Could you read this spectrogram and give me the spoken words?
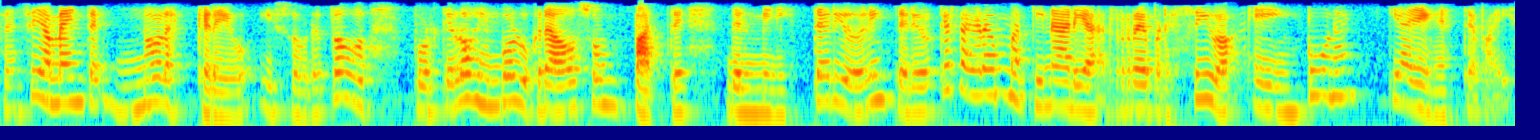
Sencillamente no les creo y sobre todo porque los involucrados son parte del Ministerio del Interior, que es la gran maquinaria represiva e impune que hay en este país.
